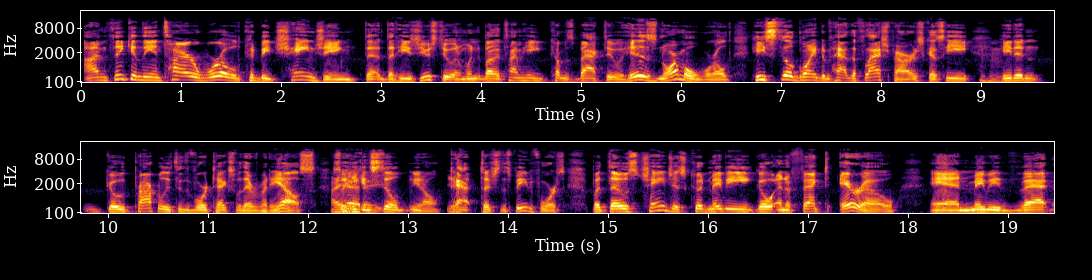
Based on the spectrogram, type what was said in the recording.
I'm thinking the entire world could be changing that that he's used to, and when by the time he comes back to his normal world, he's still going to have the flash powers because he mm-hmm. he didn't go properly through the vortex with everybody else, so he can a- still you know Yeah. touch the speed force. But those changes could maybe go and affect Arrow, and maybe that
